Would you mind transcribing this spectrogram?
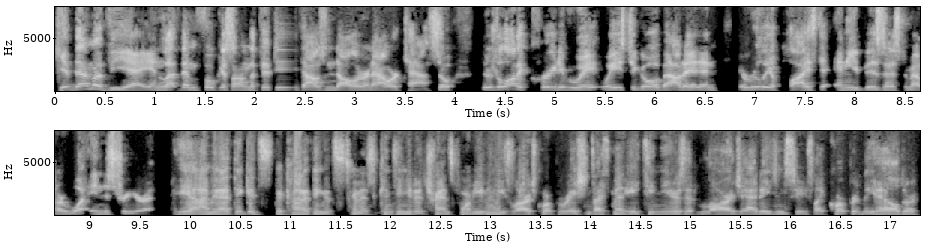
give them a VA and let them focus on the $50,000 an hour task. So there's a lot of creative way, ways to go about it. And it really applies to any business, no matter what industry you're in. Yeah. I mean, I think it's the kind of thing that's going to continue to transform even these large corporations. I spent 18 years at large ad agencies, like corporately held or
